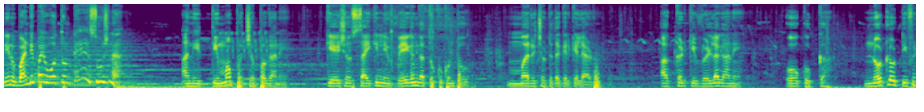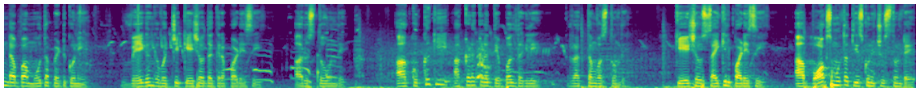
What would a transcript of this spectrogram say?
నేను బండిపై పోతుంటే చూసిన. అని తిమ్మప్ప చెప్పగానే కేశవ్ సైకిల్ని వేగంగా తొక్కుకుంటూ మర్రి చెట్టు దగ్గరికి వెళ్ళాడు అక్కడికి వెళ్ళగానే ఓ కుక్క నోట్లో టిఫిన్ డబ్బా మూత పెట్టుకొని వేగంగా వచ్చి కేశవ్ దగ్గర పడేసి అరుస్తూ ఉంది. ఆ కుక్కకి అక్కడక్కడ దెబ్బలు తగిలి రక్తం వస్తుంది. కేశవ్ సైకిల్ పడేసి ఆ బాక్స్ మూత తీసుకుని చూస్తుంటే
